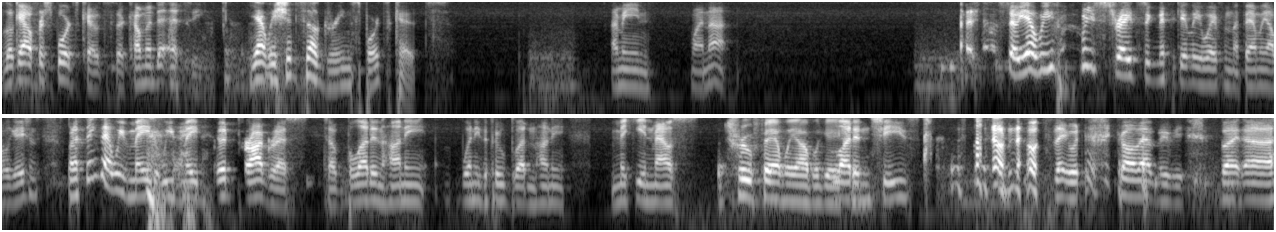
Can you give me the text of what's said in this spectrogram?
Look out for sports coats. They're coming to Etsy. Yeah, we should sell green sports coats. I mean, why not? So yeah, we we strayed significantly away from the family obligations, but I think that we've made we've made good progress to Blood and Honey, Winnie the Pooh, Blood and Honey, Mickey and Mouse, a true family obligation. Blood and Cheese. I don't know if they would call that movie, but uh,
